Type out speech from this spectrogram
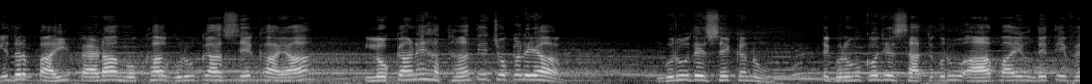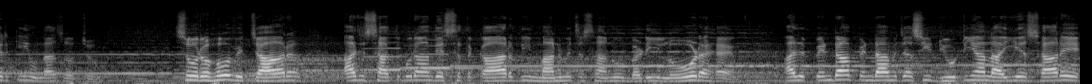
ਇਧਰ ਭਾਈ ਪੈੜਾ ਮੁਖਾ ਗੁਰੂ ਕਾ ਸਿੱਖ ਆਇਆ, ਲੋਕਾਂ ਨੇ ਹੱਥਾਂ ਤੇ ਚੁੱਕ ਲਿਆ। ਗੁਰੂ ਦੇ ਸਿੱਖ ਨੂੰ ਤੇ ਗੁਰਮੁਖੋ ਜੇ ਸਤਿਗੁਰੂ ਆਪ ਆਏ ਹੁੰਦੇ ਤੇ ਫਿਰ ਕੀ ਹੁੰਦਾ ਸੋਚੋ? ਸੋ ਰਹੋ ਵਿਚਾਰ, ਅੱਜ ਸਤਿਗੁਰਾਂ ਦੇ ਸਤਕਾਰ ਦੀ ਮਨ ਵਿੱਚ ਸਾਨੂੰ ਬੜੀ ਲੋੜ ਹੈ। ਅੱਜ ਪਿੰਡਾਂ ਪਿੰਡਾਂ ਵਿੱਚ ਅਸੀਂ ਡਿਊਟੀਆਂ ਲਾਈਏ, ਸਾਰੇ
